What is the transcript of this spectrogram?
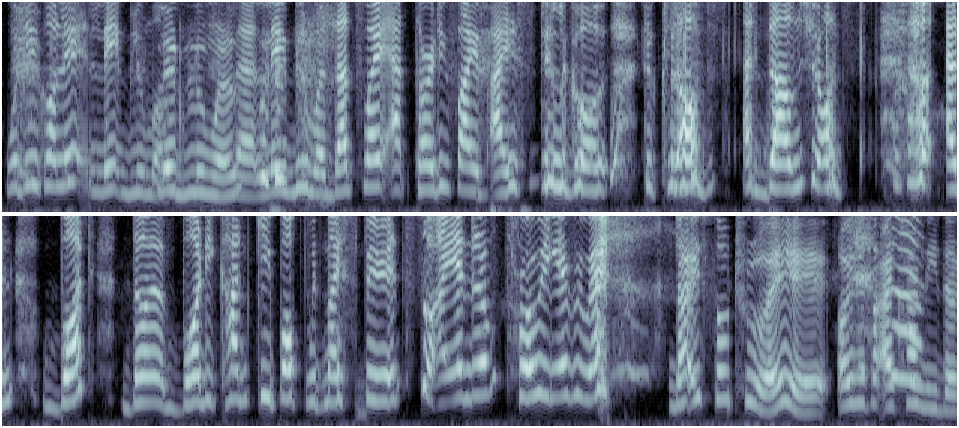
What do you call it? Late bloomer. Late bloomers. Uh, late bloomer. That's why at 35 I still go to clubs and down shots. and but the body can't keep up with my spirits, so I ended up throwing everywhere. that is so true, eh? Oh, you thought I can't either.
